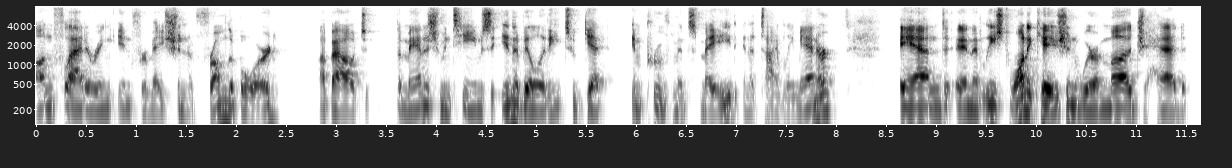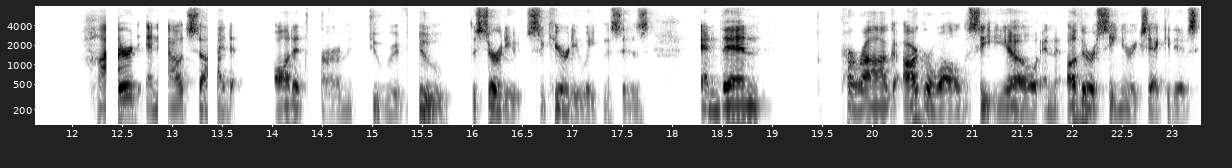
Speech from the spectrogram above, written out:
unflattering information from the board about the management team's inability to get improvements made in a timely manner. And in at least one occasion where Mudge had hired an outside audit firm to review the security weaknesses. And then Parag Agrawal, the CEO, and other senior executives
